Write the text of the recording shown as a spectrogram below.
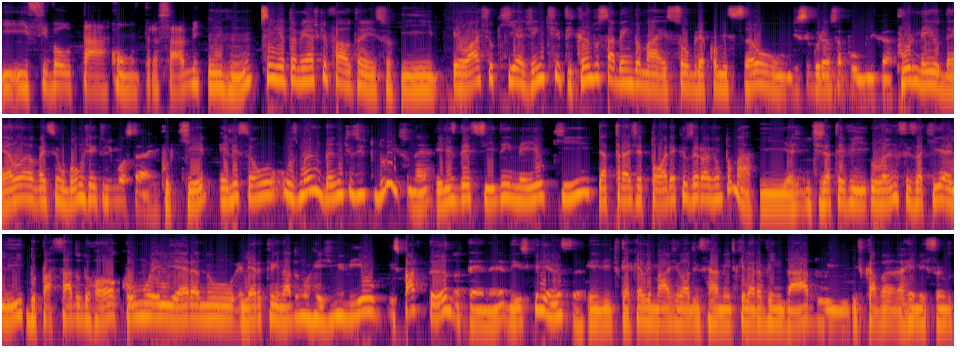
e, e, se voltar contra, sabe? Uhum. Sim, eu também acho que falta isso. E eu acho que a gente ficando sabendo mais sobre a Comissão de Segurança Pública por meio dela vai ser um bom jeito de mostrar. Porque eles são os mandantes de tudo isso, né? Eles decidem meio que a trajetória que os heróis vão tomar. E a gente já teve lances aqui e ali do passado do Rock, como ele era no. Ele era treinado num regime meio espartano até, né? Desde criança. Ele tem aquela imagem lá do encerramento que ele era vendado e, e ficava arremessando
